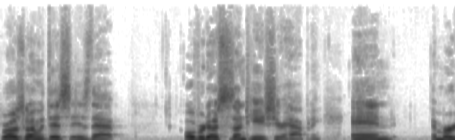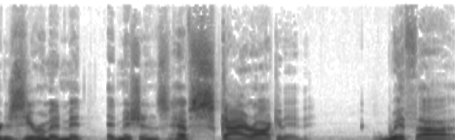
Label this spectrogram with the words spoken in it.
Where i was going with this is that overdoses on thc are happening and emergency room admit admissions have skyrocketed with uh,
